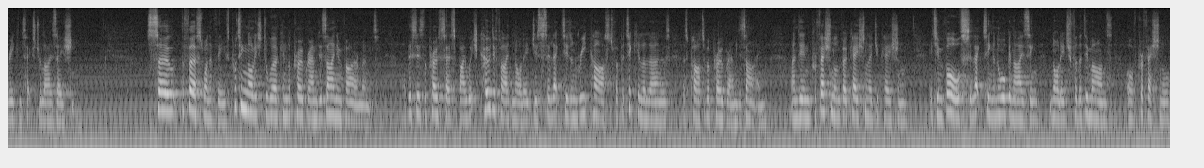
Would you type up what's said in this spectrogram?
Recontextualization. So the first one of these, putting knowledge to work in the program design environment. This is the process by which codified knowledge is selected and recast for particular learners as part of a program design. And in professional and vocational education, it involves selecting and organizing knowledge for the demands of professional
